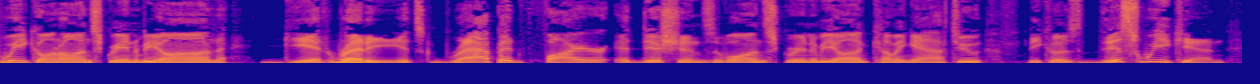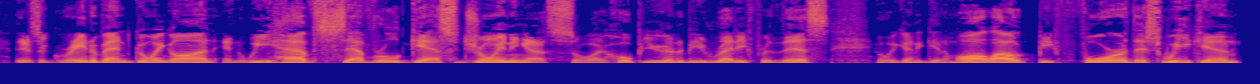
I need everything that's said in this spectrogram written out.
week on On Screen and Beyond, get ready. It's rapid fire editions of On Screen and Beyond coming at you because this weekend there's a great event going on and we have several guests joining us. So I hope you're going to be ready for this and we're going to get them all out before this weekend.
